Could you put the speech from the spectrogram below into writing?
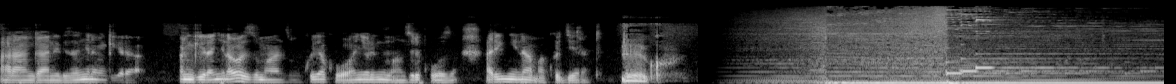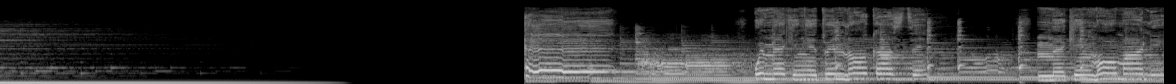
aranganiriza nyine ambwira ambwira nyine abaza umuhanzi mukuru yakubonye uri nk'umuhanzi uri kuza ari nk'inama kugira ati Yego. It with no casting, making more money.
